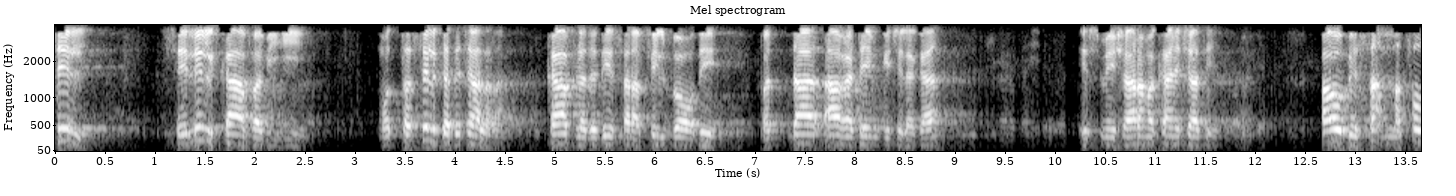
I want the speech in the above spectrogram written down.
سل سل الکاف به متصل کته چاله را کاف له دې سره فل بعد پدا هغه ټیم کې چې لگا اسم اشاره مکان چاته او بسمفو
